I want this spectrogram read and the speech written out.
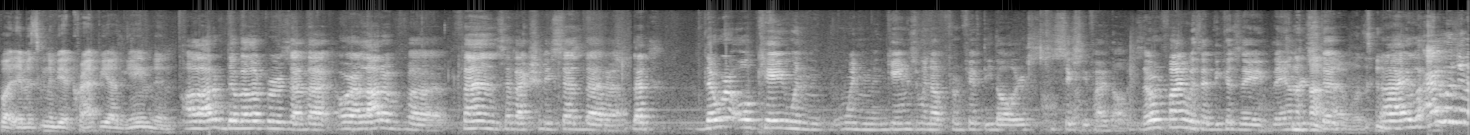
But if it's gonna be a crappy ass game, then A lot of developers at that, or a lot of uh, fans have actually said that uh, that they were okay when when games went up from fifty dollars to sixty five dollars. They were fine with it because they they understood. I wasn't. Uh, I, I wasn't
